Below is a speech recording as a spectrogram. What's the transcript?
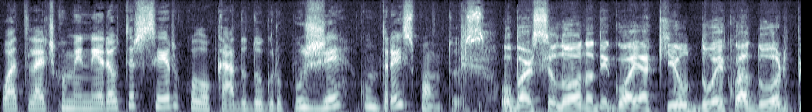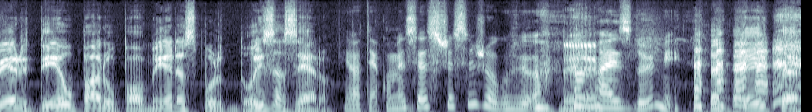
O Atlético Mineiro é o terceiro colocado do grupo G com três pontos. O Barcelona de Guayaquil do Equador perdeu para o Palmeiras por 2 a 0. Eu até comecei a assistir esse jogo, viu? É. Mas dormi. Eita.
